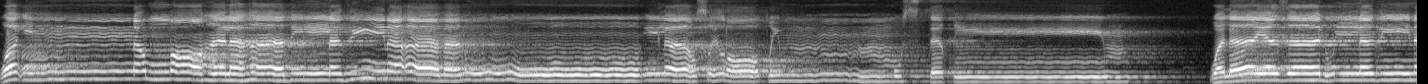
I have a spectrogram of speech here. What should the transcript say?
وإن الله لهادي الذين آمنوا إلى صراط مستقيم ولا يزال الذين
